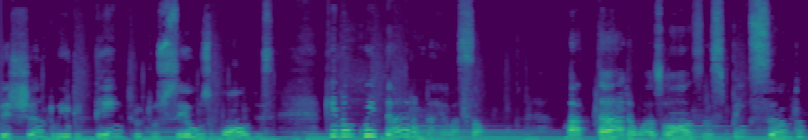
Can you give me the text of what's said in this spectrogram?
deixando ele dentro dos seus moldes, que não cuidaram da relação. Mataram as rosas pensando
